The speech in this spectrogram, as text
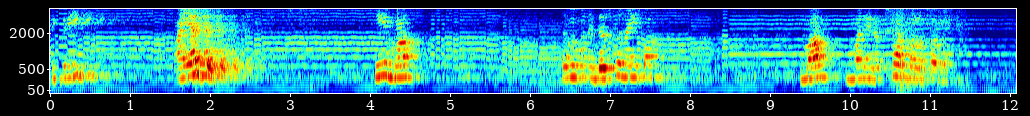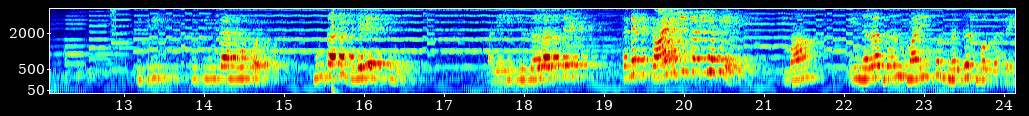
દીકરી, અહીંયા જો હે. માં તમે મને દર્શન આપ્યા? માં મારી રક્ષા કરો તમે. દીકરી, તું ચિંતા ન કર. હું તારી ઘેરે જ છું. અને એ જલાલ શેઠ, તને કાંઈ નહીં કરી શકે. માં, એ નરાધન મારી ઉપર નજર બગાડે.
